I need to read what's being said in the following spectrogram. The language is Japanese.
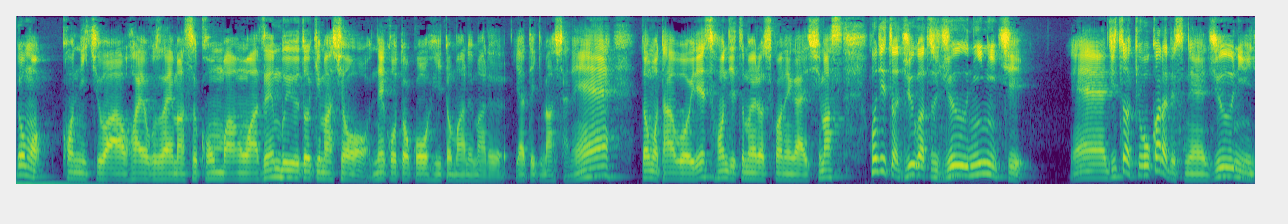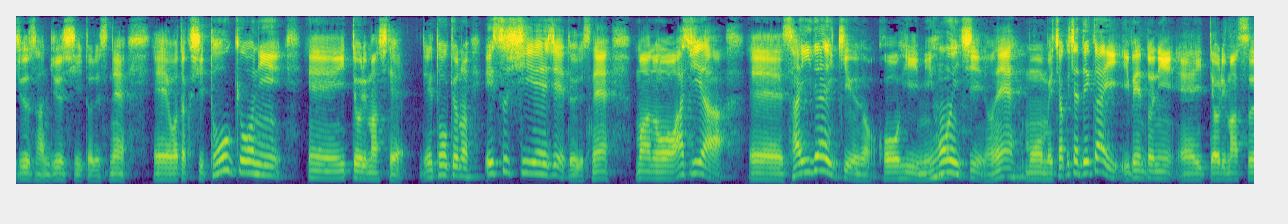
どうも、こんにちは。おはようございます。こんばんは。全部言うときましょう。猫とコーヒーとまるまるやってきましたね。どうも、ターボーイです。本日もよろしくお願いします。本日は10月12日。えー、実は今日からですね、12、13、14とですね、えー、私、東京に、えー、行っておりまして、で、東京の SCAJ というですね、まあ、あの、アジア、えー、最大級のコーヒー見本市のね、もうめちゃくちゃでかいイベントに、えー、行っております。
